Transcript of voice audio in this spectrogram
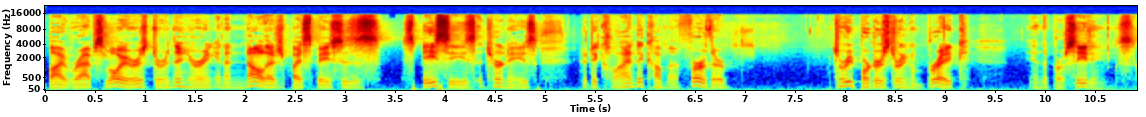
by Rapp's lawyers during the hearing and acknowledged by Spacey's, Spacey's attorneys who declined to comment further to reporters during a break in the proceedings.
